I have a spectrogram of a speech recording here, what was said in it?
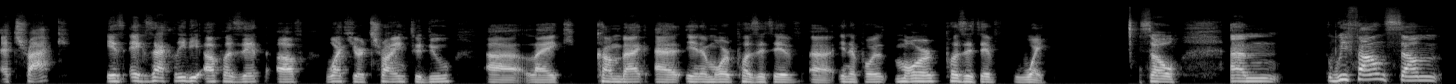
attract is exactly the opposite of what you're trying to do, uh, like come back at, in a more positive, uh, in a po- more positive way. So, um, we found some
